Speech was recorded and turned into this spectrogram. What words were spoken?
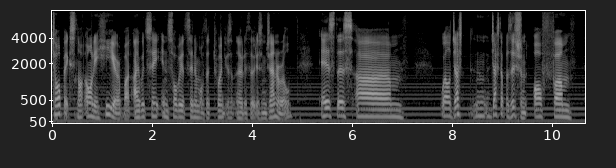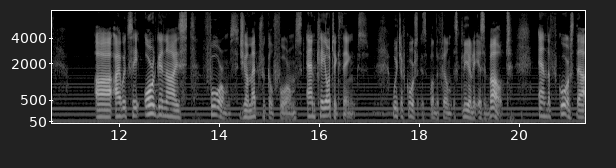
topics not only here but i would say in soviet cinema of the 20s and early 30s in general is this um, well just juxtaposition of um, uh, i would say organized forms geometrical forms and chaotic things which of course is what the film is clearly is about. And of course, the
